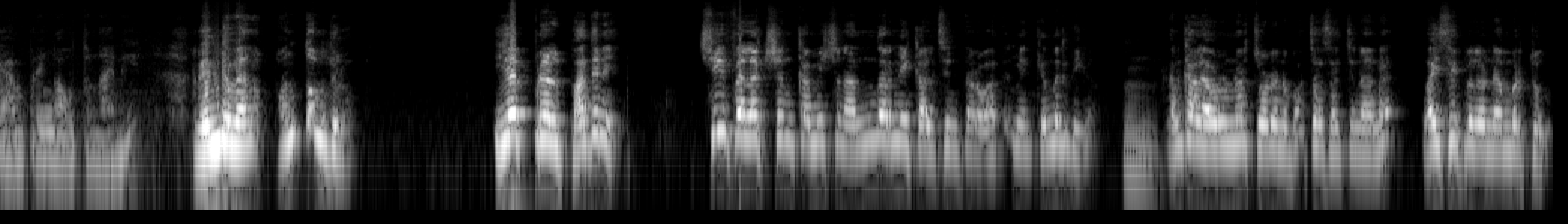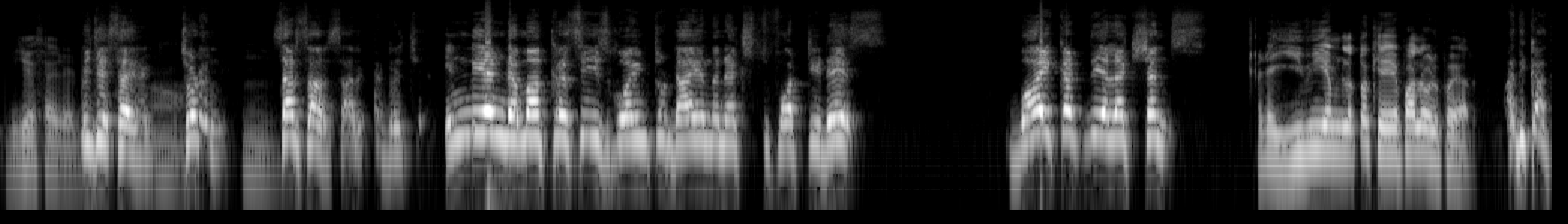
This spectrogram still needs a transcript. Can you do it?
ట్యాంపరింగ్ అవుతున్నాయని రెండు వేల పంతొమ్మిదిలో ఏప్రిల్ పదిని చీఫ్ ఎలక్షన్ కమిషన్ అందరినీ కలిసిన తర్వాత మేము కిందకి దిగాం. వెనకాల ఎవరున్నారు చూడండి బొత్స సత్యనారాయణ వైసీపీలో నెంబర్ టూ విజయసాయి రెడ్డి. చూడండి. Sir sir sir address Indian democracy is going to die in the next forty days boycott the elections అంటే ఈవీఎంలతో కేఏ పాలు ఓడిపోయారు. అది కాదు.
